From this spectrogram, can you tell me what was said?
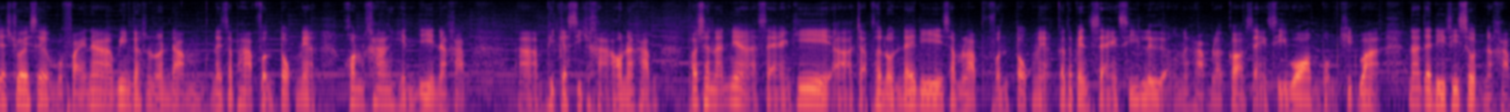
จะช่วยเสริมไฟหน้าวิ่งกับถนนดำในสภาพฝนตกเนี่ย ค่อนข้างเห็นดีนะครับ ผิดกับสีขาวนะครับ เพราะฉะนั้นเนี่ยแสงที่จับถนนได้ดีสำหรับฝนตกเนี่ยก็จะเป็นแสงสีเหลืองนะครับแล้วก็แสงสีวอร์มผมคิดว่าน่าจะดีที่สุดนะครับ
